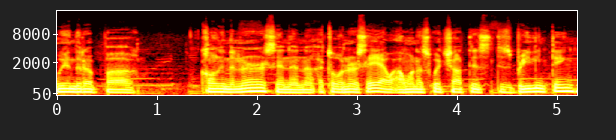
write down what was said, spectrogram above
we ended up uh, calling the nurse, and then I told the nurse, "Hey, I, I want to switch out this this breathing thing.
